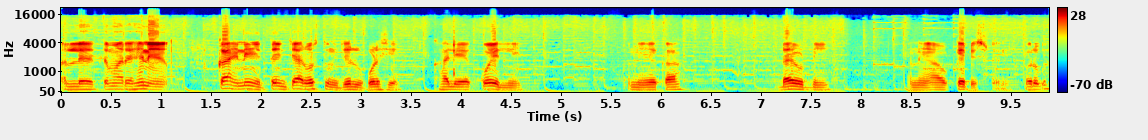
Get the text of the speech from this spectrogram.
એટલે તમારે હે ને કાંઈ નહીં, ત્રણ ચાર વસ્તુની જરૂર પડશે. ખાલી એક કોઇલની અને એક આ ડાયોડની અને આ કેપેસિટરની. બરોબર?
